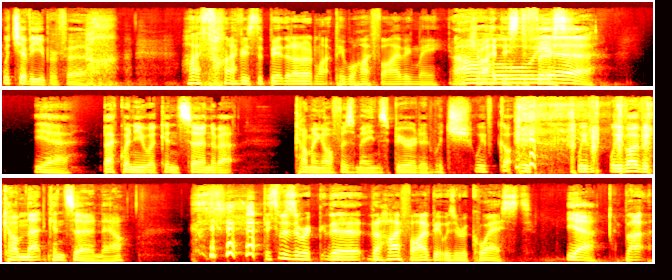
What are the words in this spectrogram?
whichever you prefer. high five is the bit that I don't like people high fiving me. I tried this the oh first. yeah, yeah. Back when you were concerned about coming off as mean spirited, which we've got, we've, we've we've overcome that concern now. This was a re- the the high five bit was a request, Yeah, but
